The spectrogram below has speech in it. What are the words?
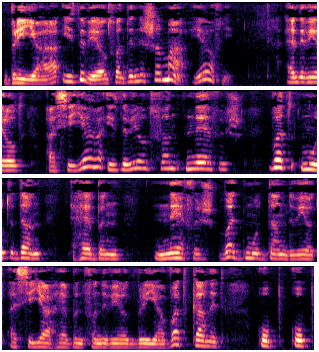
Bria is de wereld van de neshama, ja of niet? En de wereld Asiya is de wereld van Nefesh. Wat moet dan hebben Nefesh, wat moet dan de wereld Asiya hebben van de wereld Bria? Wat kan het op, op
